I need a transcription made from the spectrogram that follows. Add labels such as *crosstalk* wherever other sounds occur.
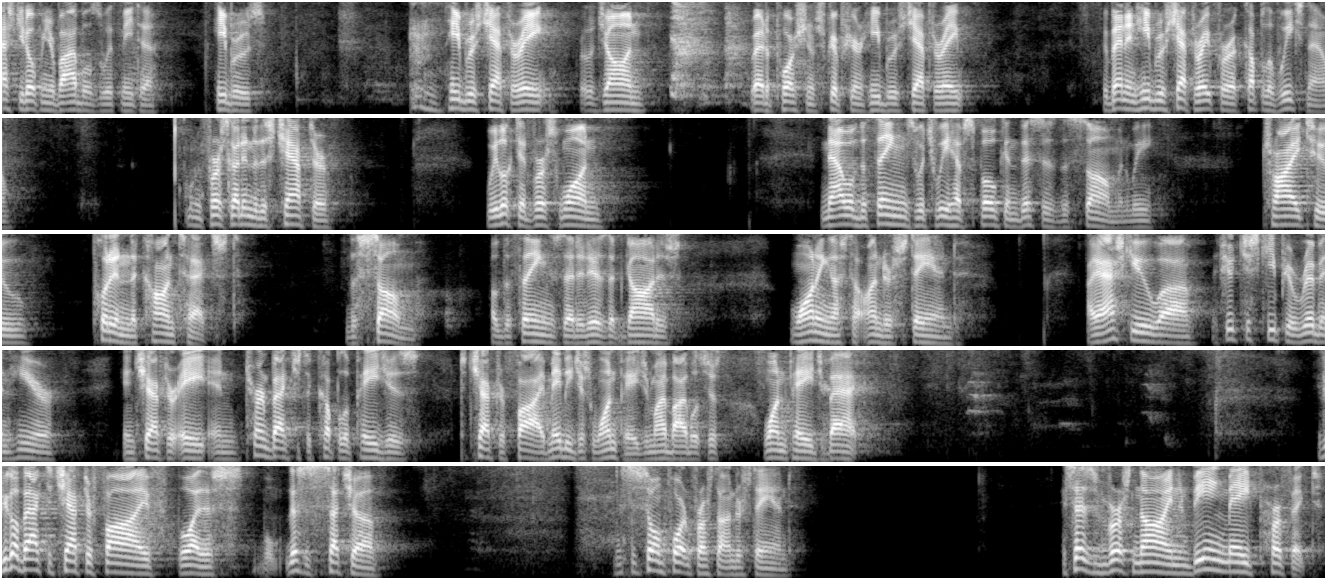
Ask you to open your Bibles with me to Hebrews. *clears throat* Hebrews chapter 8. Brother John read a portion of Scripture in Hebrews chapter 8. We've been in Hebrews chapter 8 for a couple of weeks now. When we first got into this chapter, we looked at verse 1. Now, of the things which we have spoken, this is the sum. And we try to put in the context the sum of the things that it is that God is wanting us to understand. I ask you uh, if you just keep your ribbon here in chapter 8 and turn back just a couple of pages to chapter 5, maybe just one page. In my Bible, it's just one page back. If you go back to chapter 5, boy, this, this is such a this is so important for us to understand. It says in verse 9, and being made perfect.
